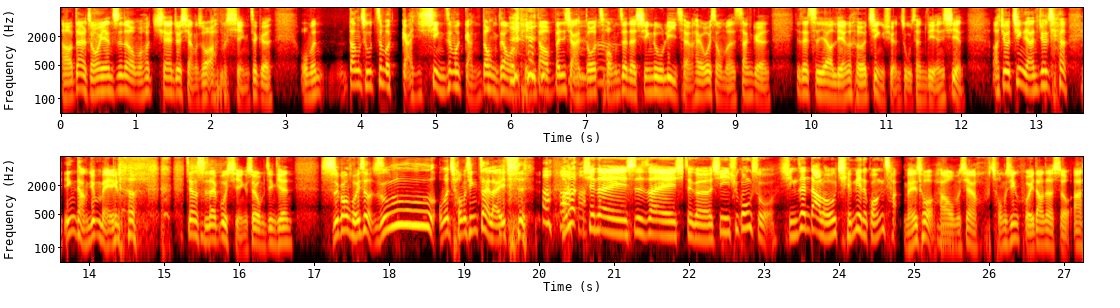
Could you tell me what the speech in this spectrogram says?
好，但是总而言之呢，我们现在就想说啊，不行，这个我们当初这么感性、这么感动，在我们频道分享很多 从政的心路历程，还有为什么我们三个人就这次要联合竞选，组成连线啊，就竟然就这样英党就没了，这样实在不行，所以我们今天时光回溯，呜，我们重新再来一次。好了，现在是在这个信义区公所行政大楼前面的广场，没错。好，我们现在重新回到那时候啊，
